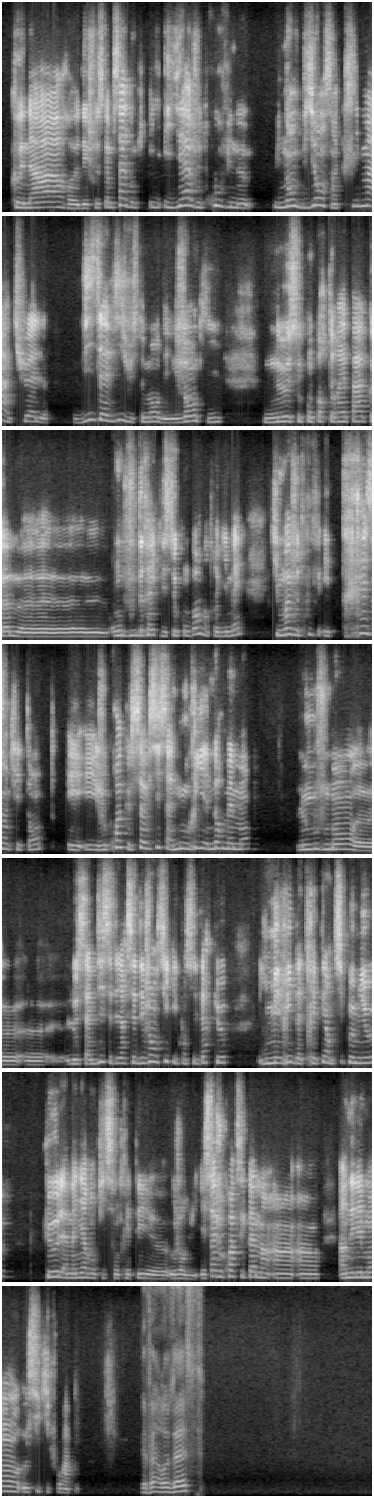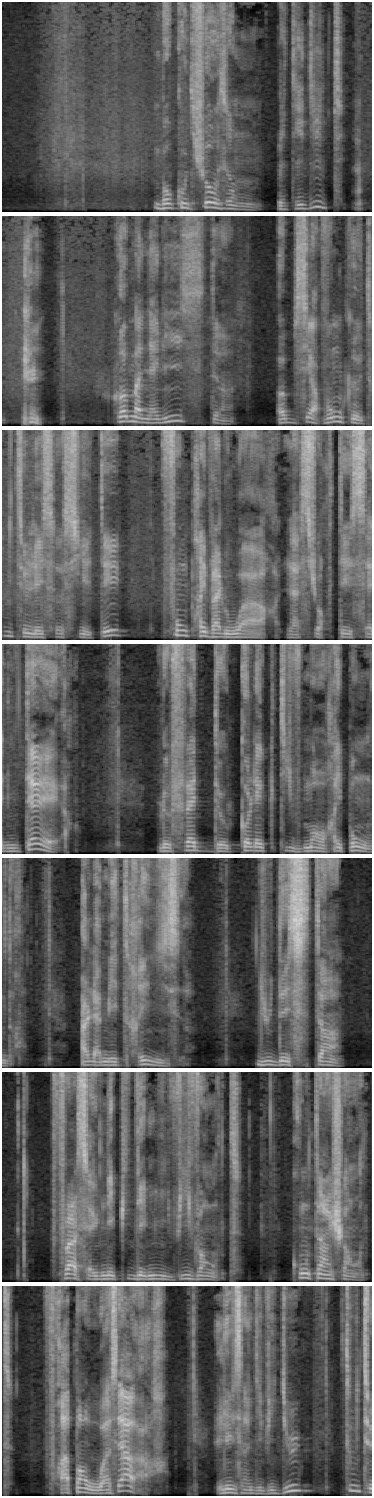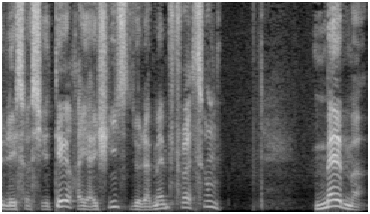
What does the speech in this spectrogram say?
connards, des choses comme ça. Donc il y, a, je trouve, une, une ambiance, un climat actuel vis-à-vis justement des gens qui ne se comporteraient pas comme on voudrait qu'ils se comportent, entre guillemets, qui moi je trouve est très inquiétante et, je crois que ça aussi, ça nourrit énormément le mouvement euh, euh, le samedi. C'est-à-dire que c'est des gens aussi qui considèrent qu'ils méritent d'être traités un petit peu mieux que la manière dont ils sont traités euh, aujourd'hui. Et ça, je crois que c'est quand même un, élément aussi qu'il faut rappeler. Stéphane Rosès Beaucoup de choses ont été dites. Comme analyste, observons que toutes les sociétés font prévaloir la sûreté sanitaire, le fait de collectivement répondre à la maîtrise du destin face à une épidémie vivante, contingente, frappant au hasard les individus, toutes les sociétés réagissent de la même façon même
